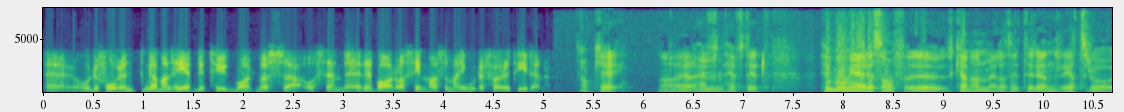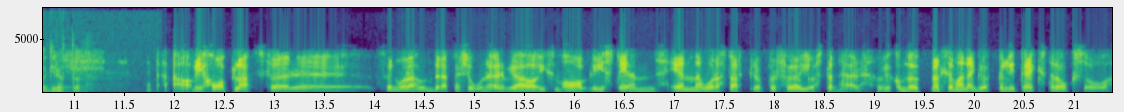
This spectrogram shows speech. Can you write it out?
eh, och du får en gammal hedlig tygbadmössa och sen är det bara att simma som man gjorde förr i tiden. Okej, okay. ja, ja, mm. häftigt. Hur många är det som eh, kan anmäla sig till den retrogruppen? Ja, vi har plats för, eh, för några hundra personer. Vi har liksom avlyst en, en av våra startgrupper för just den här. Och vi kommer uppmärksamma den gruppen lite extra också och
